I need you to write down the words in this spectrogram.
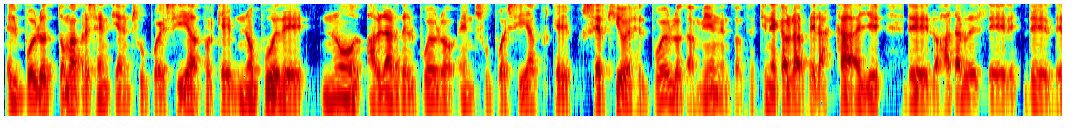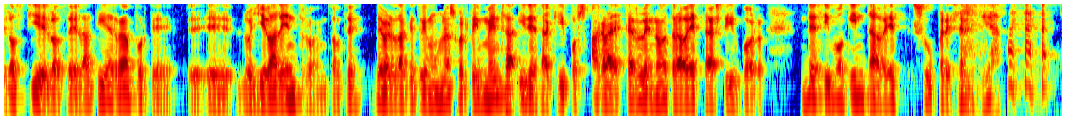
el pueblo toma presencia en su poesía, porque no puede no hablar del pueblo en su poesía, porque Sergio es el pueblo también, entonces tiene que hablar de las calles, de los atardeceres, de, los cielos, de la tierra, porque eh, eh, lo lleva dentro. Entonces, de verdad que tuvimos una suerte inmensa y desde aquí pues agradecerle ¿no? otra vez así por decimoquinta vez su presencia.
